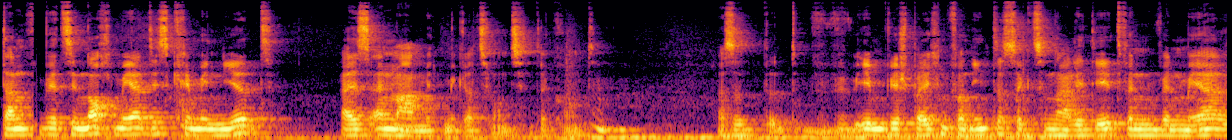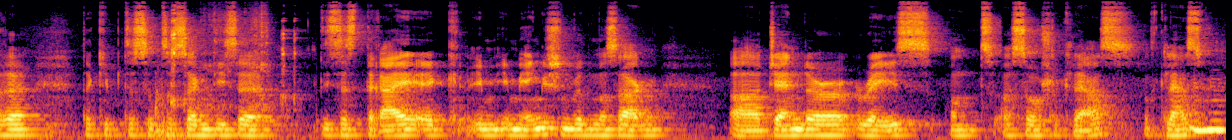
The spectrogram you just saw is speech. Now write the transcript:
dann wird sie noch mehr diskriminiert als ein Mann mit Migrationshintergrund. Mhm. Also eben wir sprechen von Intersektionalität, wenn, wenn mehrere, da gibt es sozusagen diese, dieses Dreieck, im, im Englischen würde man sagen, uh, Gender, Race und uh, Social Class. class. Mhm.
